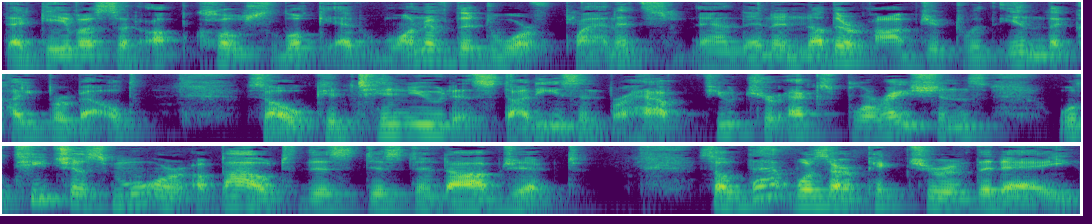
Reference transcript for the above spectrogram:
that gave us an up close look at one of the dwarf planets and then another object within the Kuiper belt. So continued studies and perhaps future explorations will teach us more about this distant object. So that was our picture of the day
